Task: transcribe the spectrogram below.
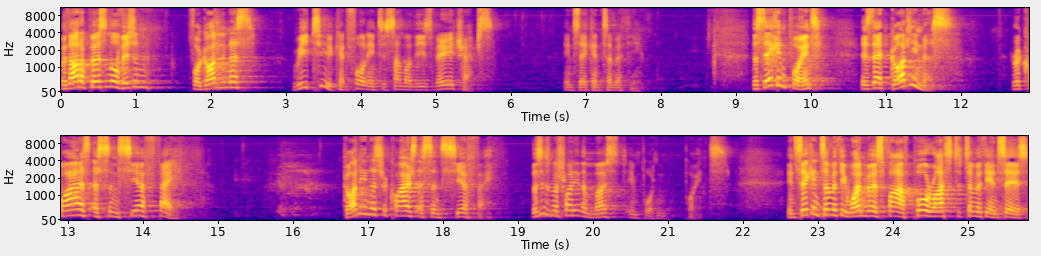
Without a personal vision for godliness, we too can fall into some of these very traps in 2 Timothy. The second point is that godliness requires a sincere faith. Godliness requires a sincere faith. This is most probably the most important point. In 2 Timothy 1, verse 5, Paul writes to Timothy and says,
